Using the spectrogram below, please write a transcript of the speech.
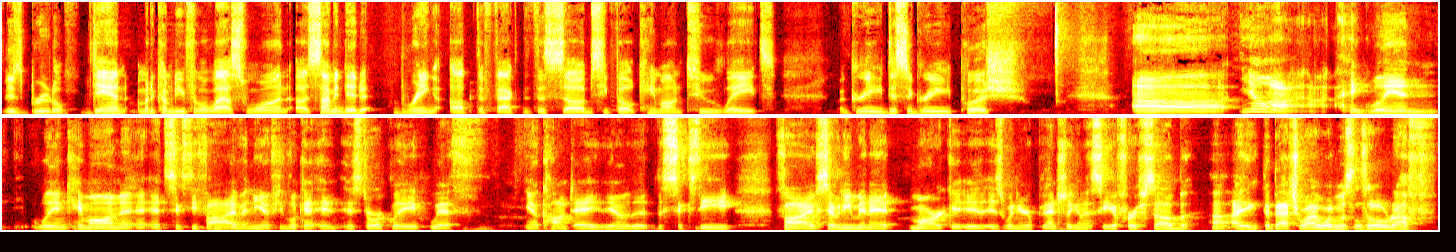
Is brutal. Dan, I'm going to come to you for the last one. Uh, Simon did bring up the fact that the subs he felt came on too late. Agree, disagree, push? Uh, you know, I, I think Willian Willian came on at, at 65, and you know, if you look at it historically with you know Conte, you know the the 65, 70 minute mark is, is when you're potentially going to see a first sub. Uh, I think the Batshuayi one was a little rough.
